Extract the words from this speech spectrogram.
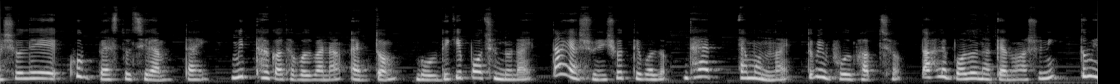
আসলে খুব ব্যস্ত ছিলাম, তাই। মিথ্যা কথা বলবা না, একদম। বৌদিকে পছন্দ নয়? তাই আসুনি, সত্যি বলো। ধ্যাত এমন নয়। তুমি ভুল ভাবছ। তাহলে বলো না কেন, আসুনি? তুমি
